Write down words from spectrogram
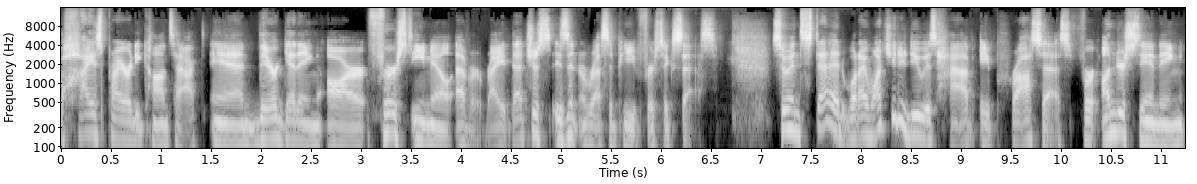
highest priority contact and they're getting our first email ever, right? That just isn't a recipe for success. So instead, what I want you to do is have a process for understanding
